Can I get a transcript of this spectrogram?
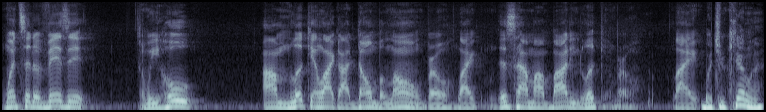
Went to the visit. And we hoop. I'm looking like I don't belong, bro. Like this is how my body looking, bro. Like But you killing.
